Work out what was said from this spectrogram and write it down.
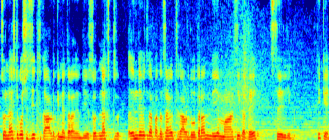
ਸੋ ਨੈਕਸਟ ਕੁਐਸਚਨ ਸੀ ਥਕਾਵਟ ਕਿੰਨੇ ਤਰ੍ਹਾਂ ਦੀ ਹੁੰਦੀ ਹੈ ਸੋ ਨੈਕਸਟ ਇਹਦੇ ਵਿੱਚ ਤਾਂ ਆਪਾਂ ਦੱਸਾਂਗੇ ਥਕਾਵਟ ਦੋ ਤਰ੍ਹਾਂ ਦੀ ਹੁੰਦੀ ਹੈ ਮਾਨਸਿਕ ਅਤੇ ਸਰੀਰਕ ਠੀਕ ਹੈ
